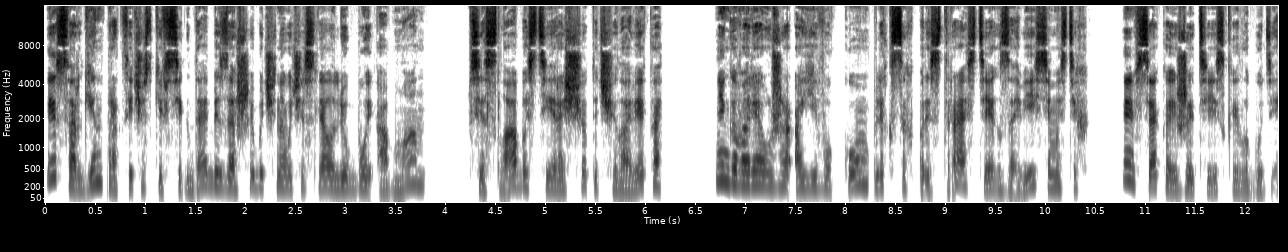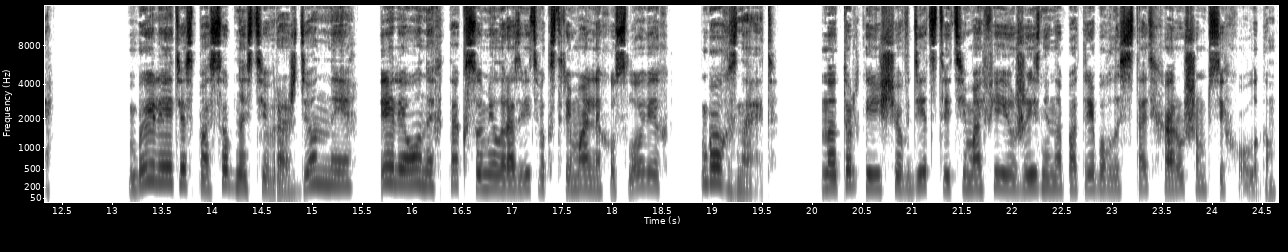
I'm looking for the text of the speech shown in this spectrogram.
и Саргин практически всегда безошибочно вычислял любой обман, все слабости и расчеты человека, не говоря уже о его комплексах, пристрастиях, зависимостях и всякой житейской лабуде. Были эти способности врожденные, или он их так сумел развить в экстремальных условиях, бог знает. Но только еще в детстве Тимофею жизненно потребовалось стать хорошим психологом.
